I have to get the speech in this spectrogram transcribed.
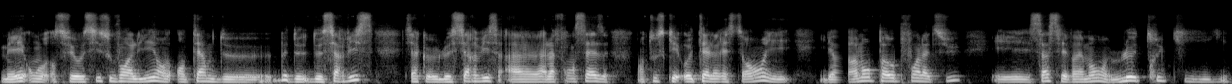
mais on, se fait aussi souvent aligner en, termes de, de, de service. C'est-à-dire que le service à, la française dans tout ce qui est hôtel, restaurant, il, il est vraiment pas au point là-dessus. Et ça, c'est vraiment le truc qui,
